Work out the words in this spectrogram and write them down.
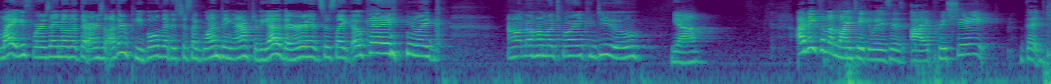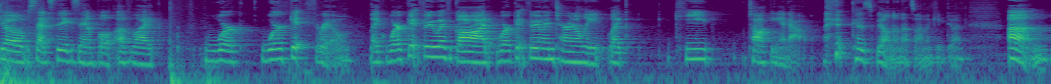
life. Whereas I know that there are other people that it's just like one thing after the other, and it's just like okay, you're like, I don't know how much more I can do. Yeah. I think some of my takeaways is I appreciate that Job sets the example of like work work it through. Like work it through with God, work it through internally, like keep talking it out. Cuz we all know that's what I'm going to keep doing. Um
